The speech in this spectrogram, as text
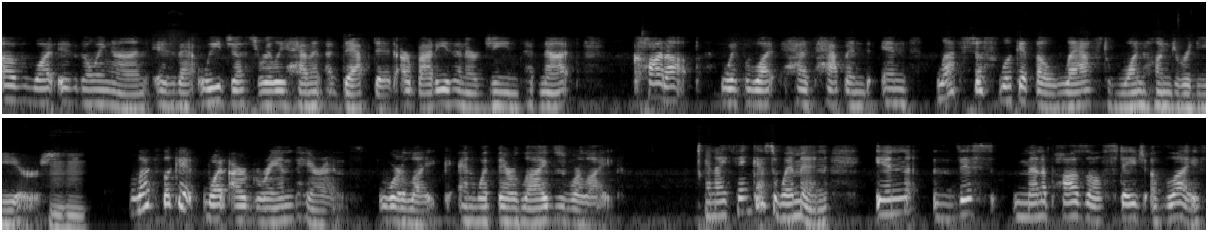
of what is going on is that we just really haven't adapted. Our bodies and our genes have not caught up with what has happened in, let's just look at the last 100 years. Mm-hmm. Let's look at what our grandparents were like and what their lives were like. And I think as women in this menopausal stage of life,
